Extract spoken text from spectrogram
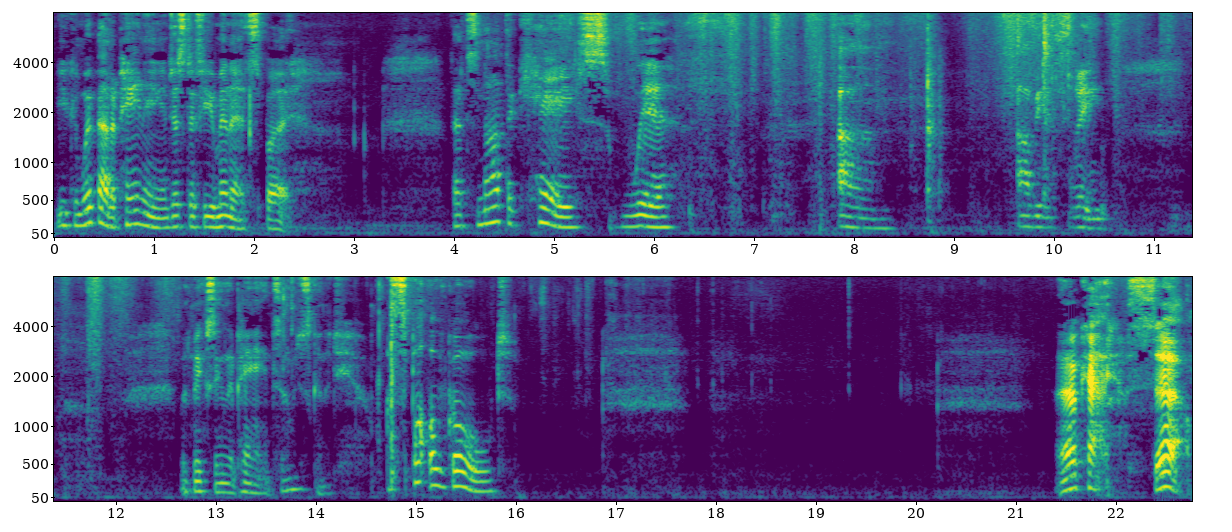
You can whip out a painting in just a few minutes, but that's not the case with, um, obviously, with mixing the paints. I'm just going to do a spot of gold. Okay, so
